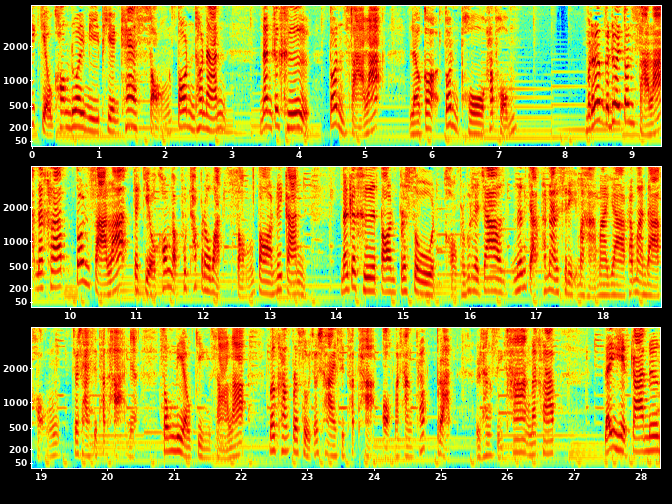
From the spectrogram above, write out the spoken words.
ที่เกี่ยวข้องด้วยมีเพียงแค่ 2 ต้นเท่านั้น นั่นก็คือต้นสาระ แล้วก็ต้นโพครับผม มาเริ่มกันด้วยต้นสาระนะครับ ต้นสาระจะเกี่ยวข้องกับพุทธประวัติ 2 ตอนด้วยกัน นั่นก็คือตอนประสูติของพระพุทธเจ้า เนื่องจากพระนางสิริมหามายาพระมารดาของเจ้าชายสิทธัตถะเนี่ยทรงเหนี่ยวกิ่งสาระเมื่อครั้งประสูติเจ้าชายสิทธัตถะออกมาทางพระปรัดหรือทางสีข้างนะครับ และอีกเหตุการณ์หนึ่ง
